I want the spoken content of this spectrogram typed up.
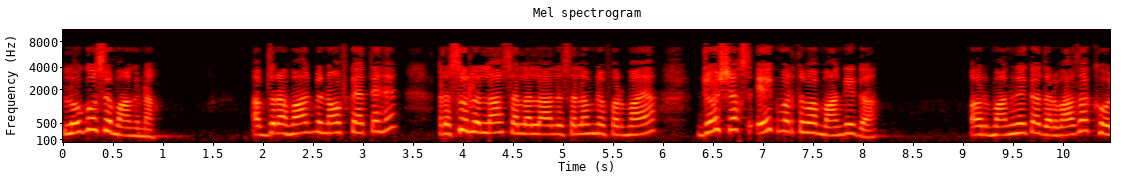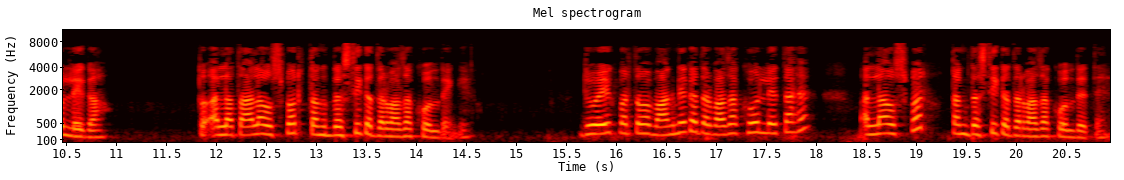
لوگوں سے مانگنا۔ عبد الرحمان بن نوف کہتے ہیں، رسول اللہ صلی اللہ علیہ وسلم نے فرمایا، جو شخص ایک مرتبہ مانگے گا اور مانگنے کا دروازہ کھول لے گا تو اللہ تعالیٰ اس پر تنگ دستی کا دروازہ کھول دیں گے۔ جو ایک مرتبہ مانگنے کا دروازہ کھول لیتا ہے، اللہ اس پر تنگ دستی کا دروازہ کھول دیتے ہیں۔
